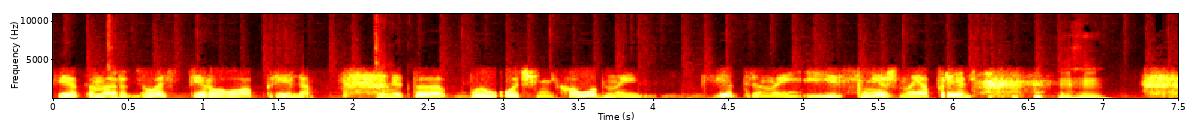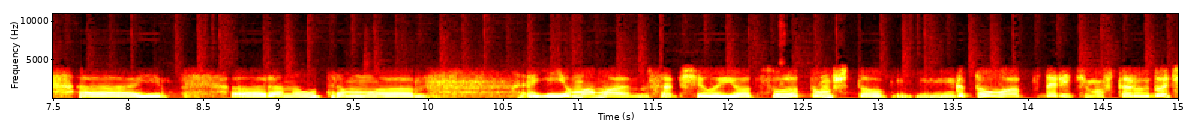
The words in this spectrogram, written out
свет. Она родилась 1 апреля. Так. Это был очень холодный, ветреный и снежный апрель. А, И э, рано утром э, ее мама сообщила ее отцу о том, что готова подарить ему вторую дочь,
